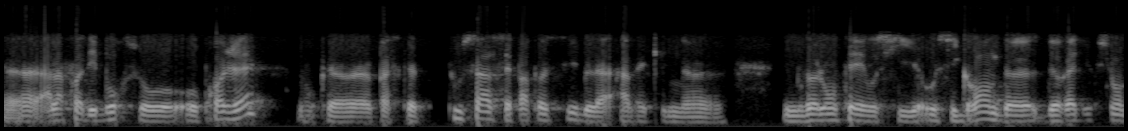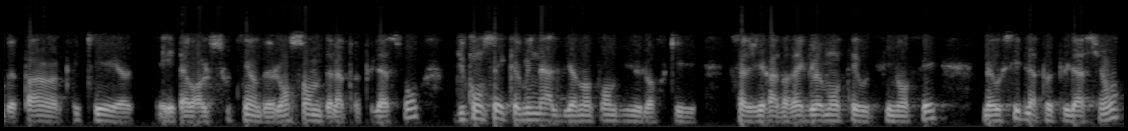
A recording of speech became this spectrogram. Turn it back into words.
à la fois des bourses au, au projet, donc, euh, parce que tout ça, c'est pas possible avec une, une volonté aussi, aussi grande de, de réduction, de pas impliquer euh, et d'avoir le soutien de l'ensemble de la population, du conseil communal, bien entendu, lorsqu'il s'agira de réglementer ou de financer, mais aussi de la population.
